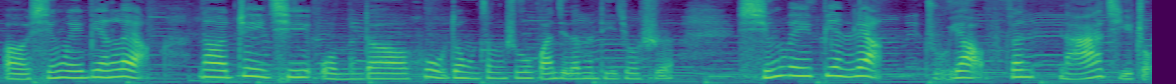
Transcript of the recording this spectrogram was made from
呃行为变量，那这一期我们的互动赠书环节的问题就是行为变量主要分哪几种？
